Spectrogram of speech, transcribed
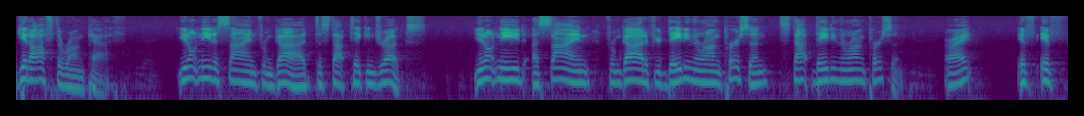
get off the wrong path. You don't need a sign from God to stop taking drugs. You don't need a sign from God if you're dating the wrong person, stop dating the wrong person. All right? If if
